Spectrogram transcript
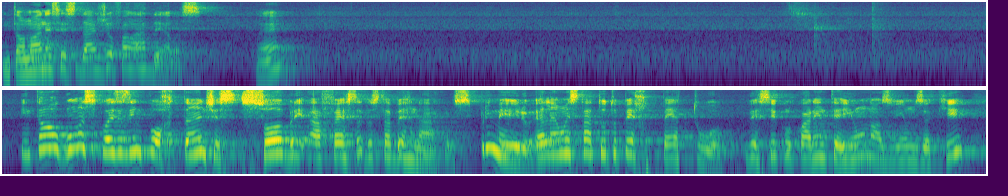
Então não há necessidade de eu falar delas. Né? Então, algumas coisas importantes sobre a festa dos tabernáculos. Primeiro, ela é um estatuto perpétuo. Versículo 41, nós vimos aqui.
